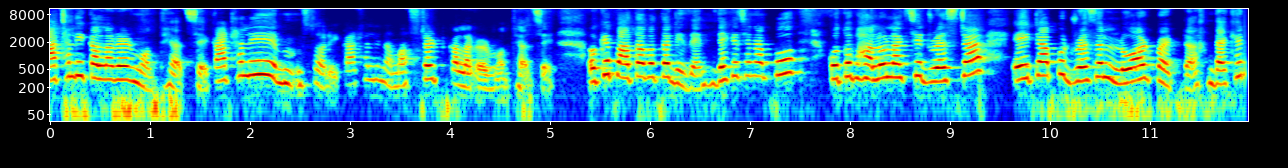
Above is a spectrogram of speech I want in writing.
কাঠালি কালারের মধ্যে আছে। কাঠালি সরি কাঠালি না মাস্টার্ড কালারের মধ্যে আছে। ওকে, পাতা পাতা ডিজাইন দেখেছেন আপু? কত ভালো লাগছে ড্রেসটা এইটা আপু ড্রেসের লোয়ার পার্টটা দেখেন,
